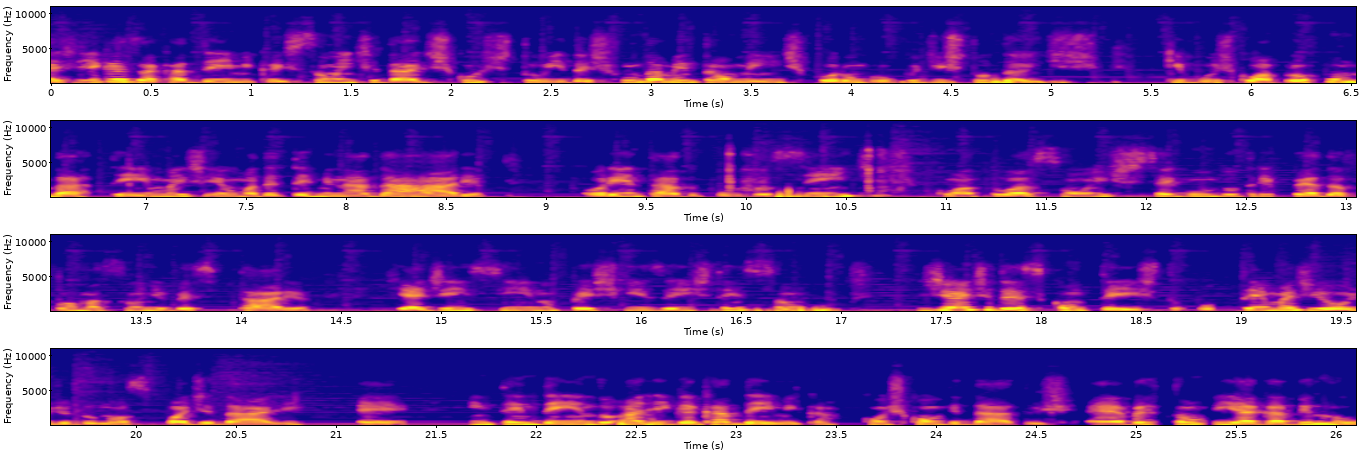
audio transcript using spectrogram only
As ligas acadêmicas são entidades constituídas fundamentalmente por um grupo de estudantes que buscam aprofundar temas em uma determinada área, orientado por docentes com atuações segundo o tripé da formação universitária, que é de ensino, pesquisa e extensão. Diante desse contexto, o tema de hoje do nosso Poddali é Entendendo a Liga Acadêmica, com os convidados Everton e a Gabinu.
